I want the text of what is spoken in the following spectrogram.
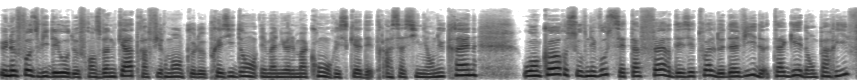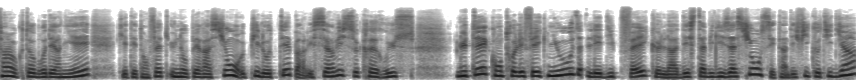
Une fausse vidéo de France 24 affirmant que le président Emmanuel Macron risquait d'être assassiné en Ukraine. Ou encore, souvenez-vous, cette affaire des étoiles de David taguées dans Paris fin octobre dernier, qui était en fait une opération pilotée par les services secrets russes. Lutter contre les fake news, les deepfakes, la déstabilisation, c'est un défi quotidien.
